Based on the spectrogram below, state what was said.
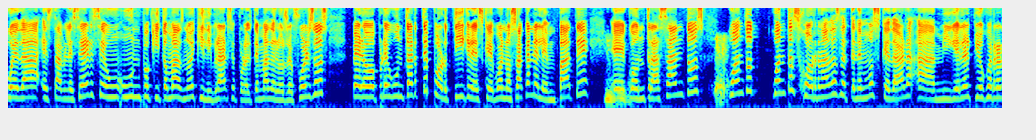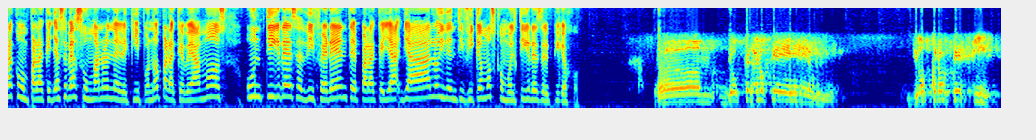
pueda establecerse un, poquito más, ¿no? Equilibrarse por el tema de los refuerzos, pero preguntarte por Tigres, que bueno, sacan el empate eh, contra Santos, ¿cuánto ¿cuántas jornadas le tenemos que dar a Miguel El Piojo Herrera como para que ya se vea su mano en el equipo, ¿no? Para que veamos un Tigres diferente, para que ya, ya lo identifiquemos como el Tigres del Piojo. Um, yo creo que yo creo que sí.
